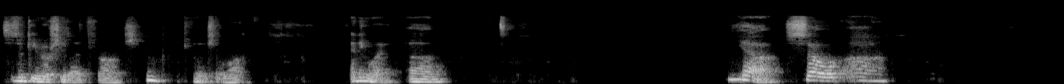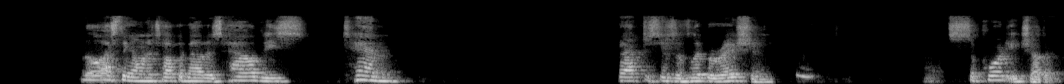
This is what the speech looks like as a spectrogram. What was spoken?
Suzuki Roshi liked frogs, which a lot. Anyway, um, yeah. So uh, the last thing I want to talk about is how these 10 practices of liberation support each other.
